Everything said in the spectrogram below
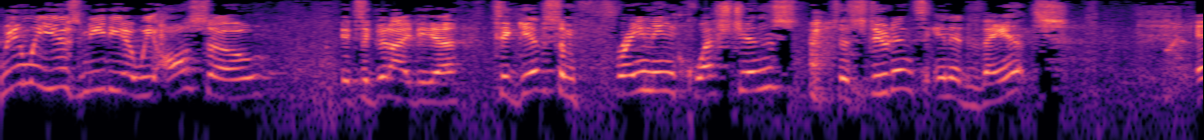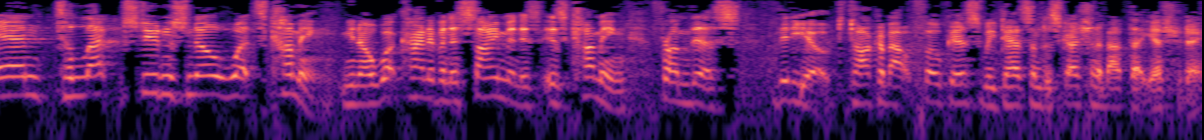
when we use media, we also, it's a good idea to give some framing questions to students in advance and to let students know what's coming. You know, what kind of an assignment is, is coming from this video to talk about focus. We had some discussion about that yesterday.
